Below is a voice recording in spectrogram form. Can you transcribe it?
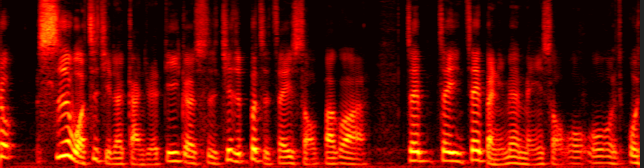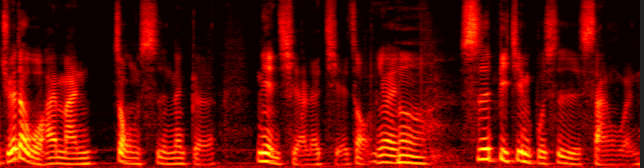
就诗我自己的感觉，第一个是其实不止这一首，包括这这这一本里面每一首，我我我我觉得我还蛮重视那个念起来的节奏，因为嗯，诗毕竟不是散文，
